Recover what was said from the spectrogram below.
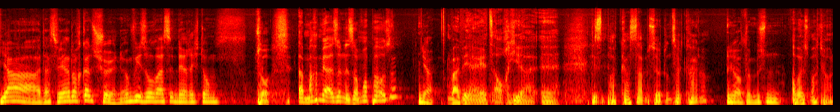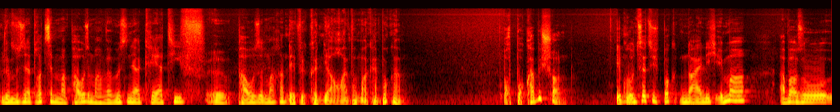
Ja, das wäre doch ganz schön. Irgendwie sowas in der Richtung. So, äh, machen wir also eine Sommerpause, Ja. weil wir ja jetzt auch hier äh, diesen Podcast haben. Es hört uns halt keiner. Ja, wir müssen, Aber es macht ja auch wir nichts. müssen ja trotzdem mal Pause machen. Wir müssen ja kreativ äh, Pause machen. Nee, wir können ja auch einfach mal keinen Bock haben. Auch Bock habe ich schon. Immer? Grundsätzlich Bock, nein, nicht immer. Aber so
